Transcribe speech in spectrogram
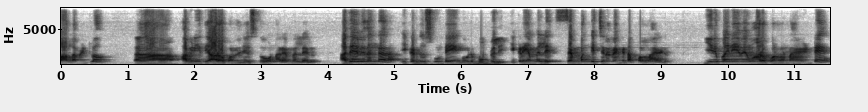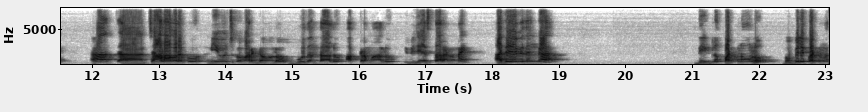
పార్లమెంట్లో అవినీతి ఆరోపణలు చేస్తూ ఉన్నారు ఎమ్మెల్యేలు. అదే విధంగా ఇక్కడ చూసుకుంటే ఇంకొకటి బొబ్బిలి. ఇక్కడ ఎమ్మెల్యే సెంబంగిచ్చిన వెంకటప్పల నాయుడు. ఈయన పైన ఏమేమి ఆరోపణలు ఉన్నాయంటే చాలా వరకు నియోజకవర్గంలో భూదందాలు అక్రమాలు ఇవి చేస్తారని ఉన్నాయి. అదే విధంగా దీంట్లో పట్నంలో బొబ్బిలిపట్నంలో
